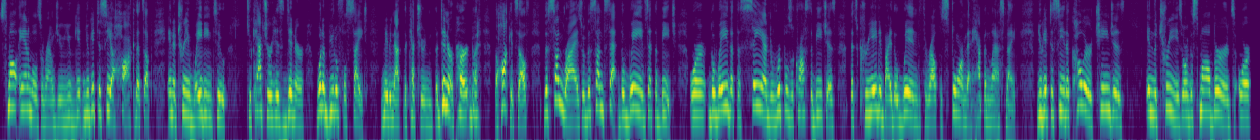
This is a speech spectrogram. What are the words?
small animals around you. You get you get to see a hawk that's up in a tree waiting to to capture his dinner. What a beautiful sight. Maybe not the catching the dinner part, but the hawk itself. The sunrise or the sunset, the waves at the beach, or the way that the sand ripples across the beaches that's created by the wind throughout the storm that happened last night. You get to see the color changes in the trees or the small birds or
